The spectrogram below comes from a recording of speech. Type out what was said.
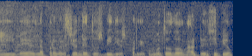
y ver la progresión de tus vídeos, porque como todo, al principio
